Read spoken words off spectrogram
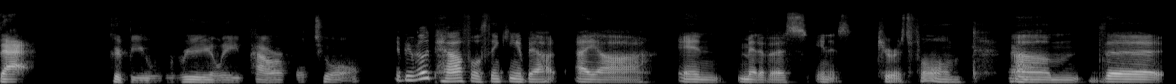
that could be a really powerful tool. It'd be really powerful thinking about AR and metaverse in its purest form. Yeah. Um, the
